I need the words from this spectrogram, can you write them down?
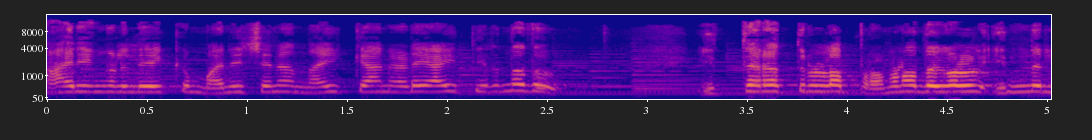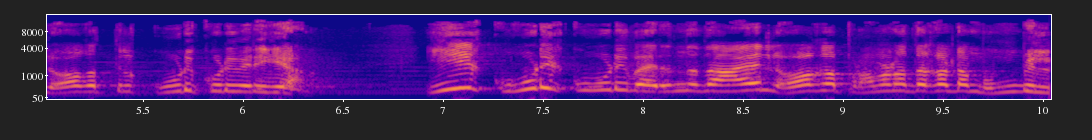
കാര്യങ്ങളിലേക്ക് മനുഷ്യനെ നയിക്കാൻ ഇടയായി തീരുന്നത് ഇത്തരത്തിലുള്ള പ്രവണതകൾ ഇന്ന് ലോകത്തിൽ കൂടിക്കൂടി വരികയാണ്. ഈ കൂടിക്കൂടി വരുന്നതായ ലോക പ്രവണതകളുടെ മുമ്പിൽ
